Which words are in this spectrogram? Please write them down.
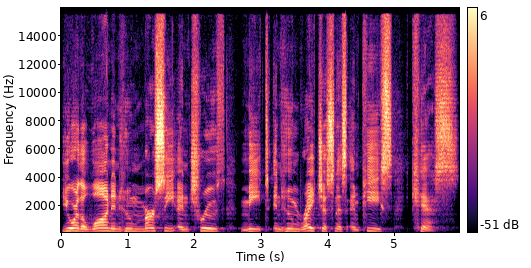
You are the one in whom mercy and truth meet, in whom righteousness and peace kiss.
